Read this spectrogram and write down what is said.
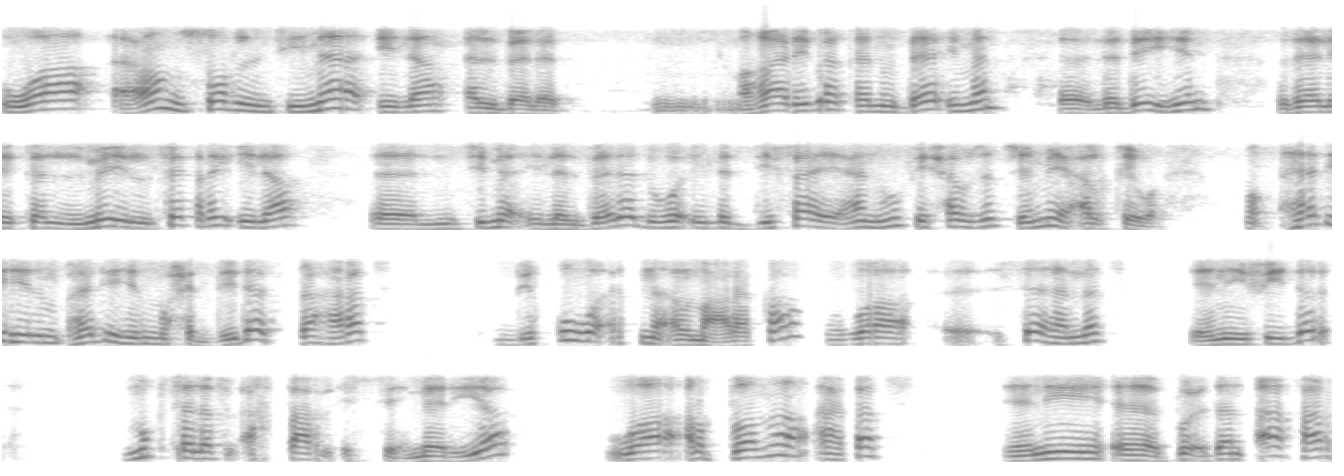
وعنصر الانتماء إلى البلد. المغاربة كانوا دائما آه، لديهم ذلك الميل الفطري إلى الانتماء إلى البلد وإلى الدفاع عنه في حوزة جميع القوى. هذه هذه المحددات ظهرت بقوة أثناء المعركة وساهمت يعني في درء مختلف الأخطار الاستعمارية وربما أعطت يعني بعدا آخر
